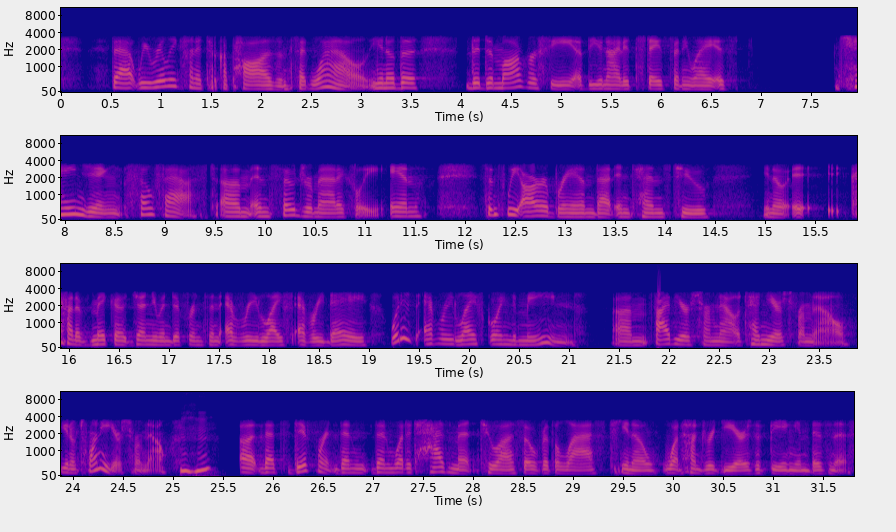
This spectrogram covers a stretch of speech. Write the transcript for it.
that we really kind of took a pause and said, "Wow, you know the the demography of the United States anyway is changing so fast um, and so dramatically. And since we are a brand that intends to, you know, it, it kind of make a genuine difference in every life every day, what is every life going to mean um, five years from now, ten years from now, you know, twenty years from now? Mm-hmm. Uh, that's different than than what it has meant to us over the last, you know, 100 years of being in business.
